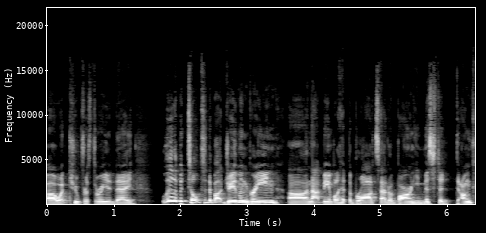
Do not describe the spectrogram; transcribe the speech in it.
Uh, went two for three today. A little bit tilted about Jalen Green uh, not being able to hit the broadside of a barn. He missed a dunk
